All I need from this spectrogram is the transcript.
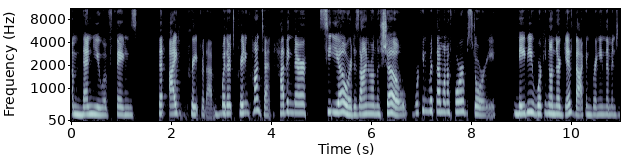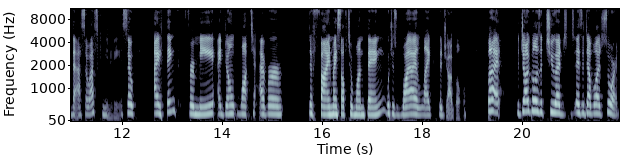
a menu of things that I create for them, whether it's creating content, having their CEO or designer on the show, working with them on a Forbes story, maybe working on their give back and bringing them into the SOS community. So I think for me, I don't want to ever define myself to one thing, which is why I like the juggle. But the juggle is a two edged is a double edged sword.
